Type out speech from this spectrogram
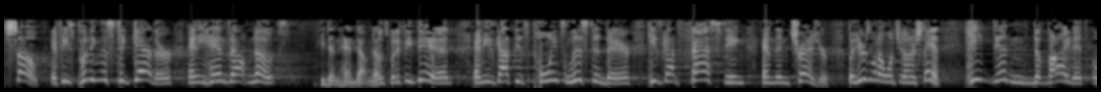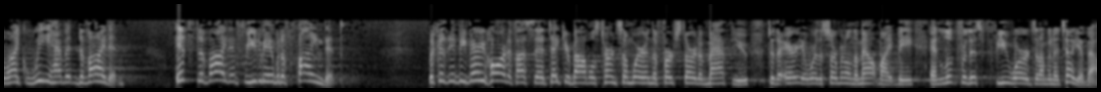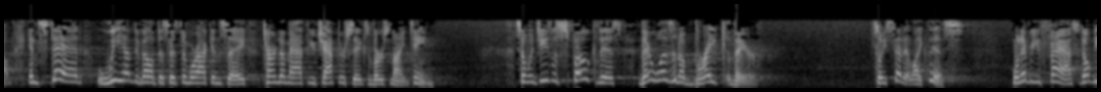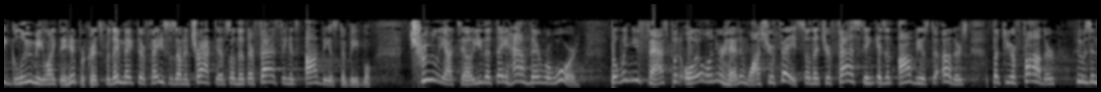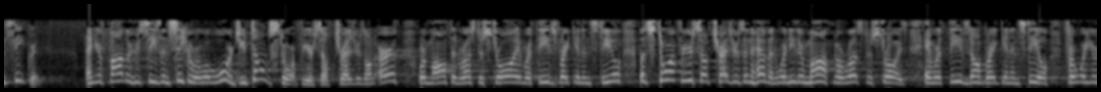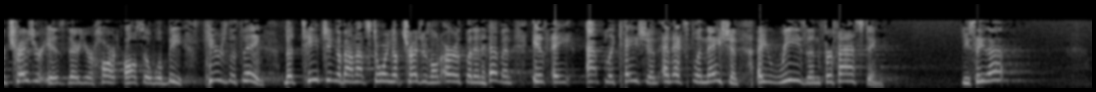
So, if he's putting this together and he hands out notes, he didn't hand out notes, but if he did, and he's got these points listed there, he's got fasting and then treasure. But here's what I want you to understand. He didn't divide it like we have it divided. It's divided for you to be able to find it. Because it'd be very hard if I said, take your Bibles, turn somewhere in the first third of Matthew to the area where the Sermon on the Mount might be, and look for this few words that I'm going to tell you about. Instead, we have developed a system where I can say, turn to Matthew chapter 6 verse 19. So when Jesus spoke this, there wasn't a break there. So he said it like this. Whenever you fast, don't be gloomy like the hypocrites, for they make their faces unattractive so that their fasting is obvious to people. Truly I tell you that they have their reward. But when you fast, put oil on your head and wash your face, so that your fasting isn't obvious to others, but to your Father who is in secret. And your Father who sees in secret will reward you. Don't store up for yourself treasures on earth where moth and rust destroy and where thieves break in and steal, but store up for yourself treasures in heaven where neither moth nor rust destroys and where thieves don't break in and steal. For where your treasure is, there your heart also will be. Here's the thing. The teaching about not storing up treasures on earth but in heaven is a application, an explanation, a reason for fasting. You see that?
